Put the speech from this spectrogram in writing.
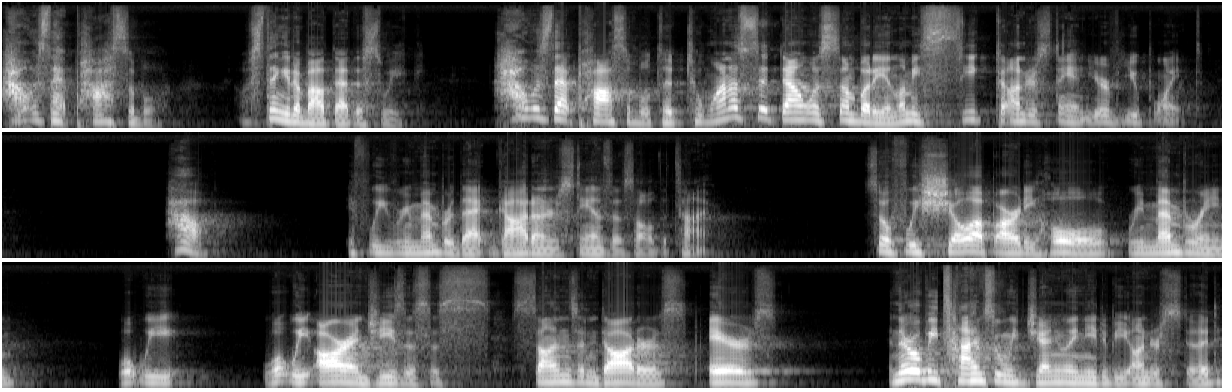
How is that possible? I was thinking about that this week. How is that possible to, to want to sit down with somebody and let me seek to understand your viewpoint? How? If we remember that God understands us all the time. So if we show up already whole, remembering what we, what we are in Jesus as sons and daughters, heirs, and there will be times when we genuinely need to be understood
